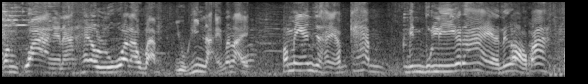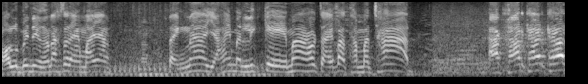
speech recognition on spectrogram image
กว้างๆไงนะ ให้เรารู้ว่าเราแบบอยู่ที่ไหนเมื่อไหร่ เพราะไม่งั้นจะถ่ายครับแค่มินบุรีก็ได้อะนึกออกปะขอรู้ไปหนึ่งนักแสดงมายัง แต่งหน้าอย่าให้มันลิเกมากเข้าใจปะธรรมชาติอะคัดคัดคัด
